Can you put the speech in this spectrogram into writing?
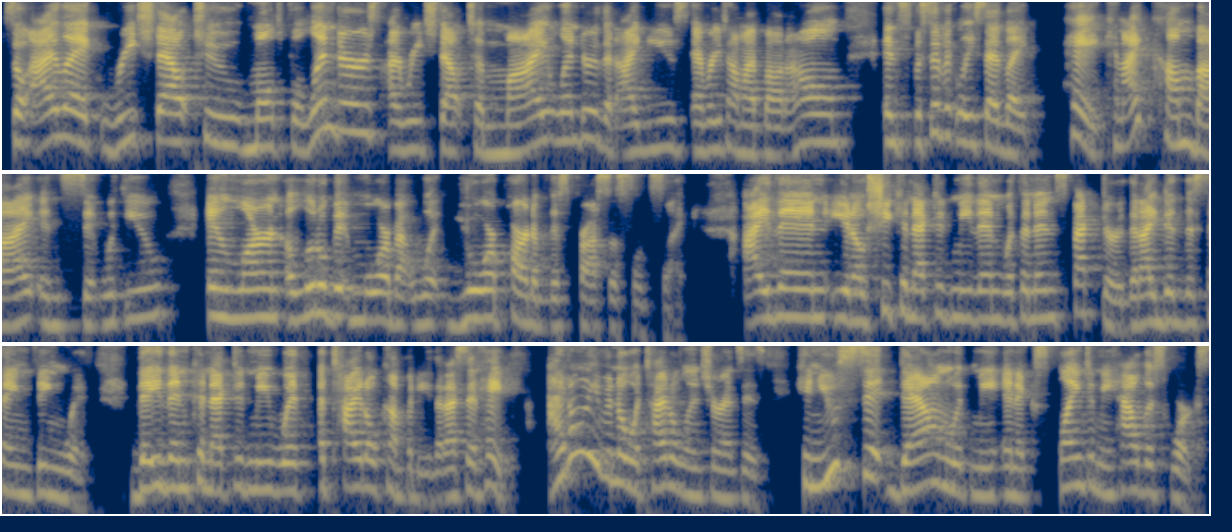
So I like reached out to multiple lenders. I reached out to my lender that I'd use every time I bought a home and specifically said, like, hey, can I come by and sit with you and learn a little bit more about what your part of this process looks like. I then, you know, she connected me then with an inspector that I did the same thing with. They then connected me with a title company that I said, Hey, I don't even know what title insurance is. Can you sit down with me and explain to me how this works?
